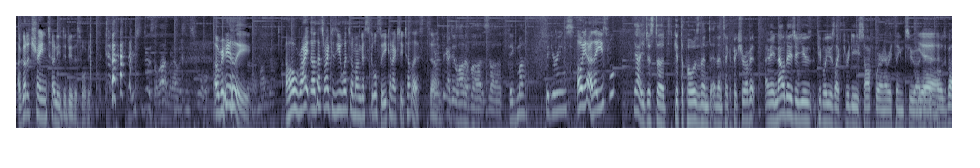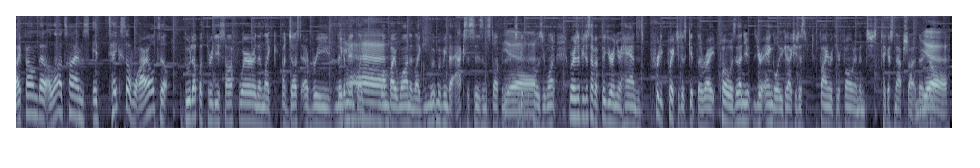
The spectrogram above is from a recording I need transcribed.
I've got to train Tony to do this for me. I used to do this a lot when I was in school. Oh, really? manga. Oh, right. No, that's right, because you went to a manga school, so you can actually tell us. The other So. thing I did a lot of uh, is uh, Figma figurines. Oh, yeah, are they useful? Yeah, you just uh, get the pose and then and then take a picture of it. I mean, nowadays you use people use like 3D software and everything to uh, get the pose, but I found that a lot of times it takes a while to boot up a 3D software and then like adjust every ligament Yeah. like one by one and like mo- moving the axes and stuff and to get the pose you want. Whereas if you just have a figure in your hands, it's pretty quick to just get the right pose, and then you, your angle you can actually just find with your phone and then just take a snapshot and there you go. yeah.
